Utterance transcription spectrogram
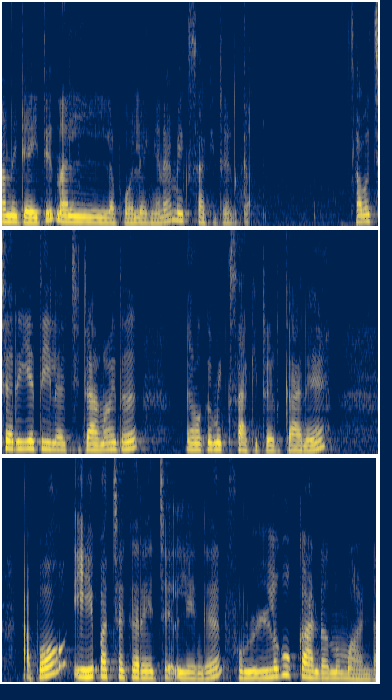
എന്നിട്ടായിട്ട് നല്ല പോലെ ഇങ്ങനെ മിക്സ് ആക്കിയിട്ട് എടുക്കാം. അപ്പോൾ ചെറിയ തീയിൽ വെച്ചിട്ടാണോ ഇത് നമുക്ക് മിക്സ് ആക്കിയിട്ട് എടുക്കാൻ അപ്പോൾ ഈ പച്ചക്കറി വെച്ചില്ലെങ്കിൽ ഫുള്ള് കുക്കാണ്ടൊന്നും വേണ്ട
